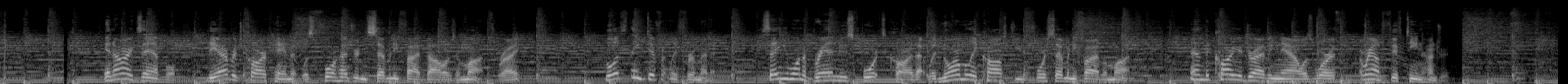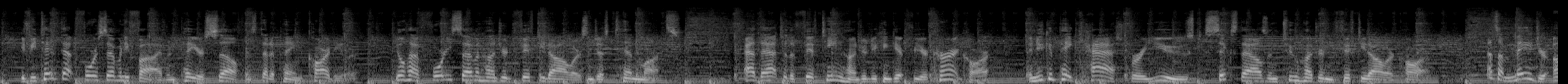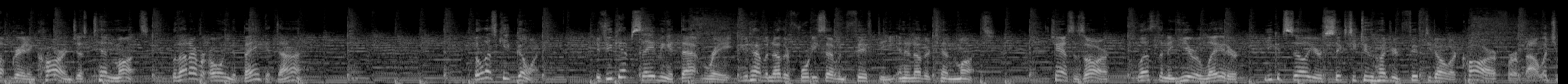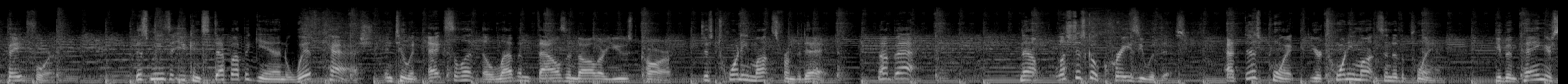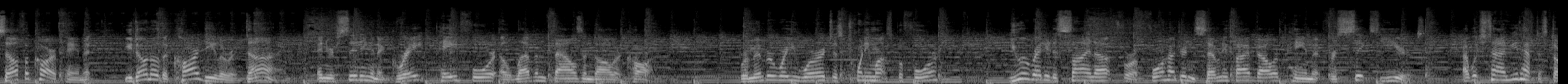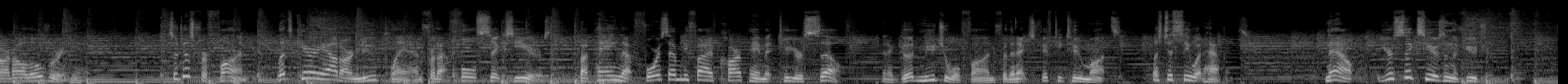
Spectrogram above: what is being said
In our example, the average car payment was $475 a month, right? Well, let's think differently for a minute. Say you want a brand new sports car that would normally cost you $475 a month, and the car you're driving now is worth around $1,500. If you take that $475 and pay yourself instead of paying the car dealer, you'll have $4,750 in just 10 months. Add that to the 1,500 you can get for your current car, and you can pay cash for a used $6,250 car. That's a major upgrade in car in just 10 months without ever owing the bank a dime. But let's keep going. If you kept saving at that rate, you'd have another 4,750 in another 10 months. Chances are, less than a year later, you could sell your $6,250 car for about what you paid for it. This means that you can step up again with cash into an excellent $11,000 used car just 20 months from today. Not bad. Now, let's just go crazy with this. At this point, you're 20 months into the plan. You've been paying yourself a car payment, you don't owe the car dealer a dime, and you're sitting in a great paid for $11,000 car. Remember where you were just 20 months before? You were ready to sign up for a $475 payment for six years, at which time you'd have to start all over again. So, just for fun, let's carry out our new plan for that full six years by paying that 475 car payment to yourself in a good mutual fund for the next 52 months. Let's just see what happens. Now, you're six years in the future.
